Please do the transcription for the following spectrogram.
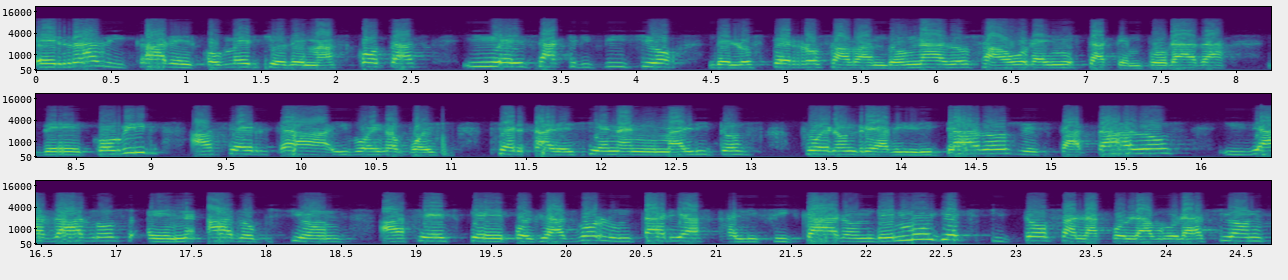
erradicar el comercio de mascotas y el sacrificio de los perros abandonados ahora en esta temporada de COVID, acerca, y bueno, pues cerca de 100 animalitos fueron rehabilitados, rescatados y ya dados en adopción. Así es que pues las voluntarias calificaron de muy exitosa la colaboración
